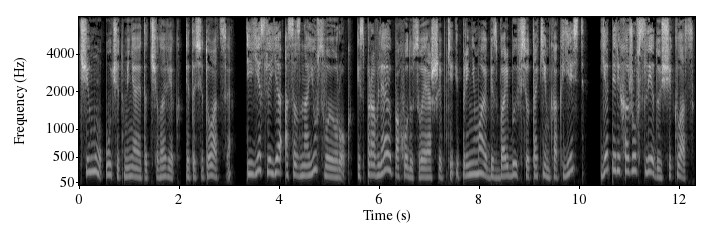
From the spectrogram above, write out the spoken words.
чему учит меня этот человек, эта ситуация. И если я осознаю свой урок, исправляю по ходу свои ошибки и принимаю без борьбы все таким, как есть, я перехожу в следующий класс,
